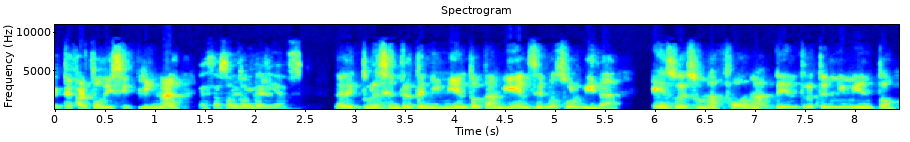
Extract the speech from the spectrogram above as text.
que te faltó disciplina. Esas son tonterías. La lectura es entretenimiento también, se nos olvida eso, es una forma de entretenimiento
